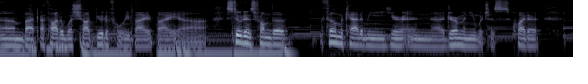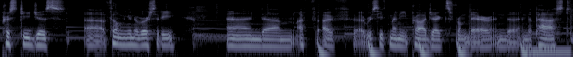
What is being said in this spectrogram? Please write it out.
Um, but I thought it was shot beautifully by, by uh, students from the Film Academy here in uh, Germany, which is quite a prestigious uh, film university. And um, I've, I've uh, received many projects from there in the in the past,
